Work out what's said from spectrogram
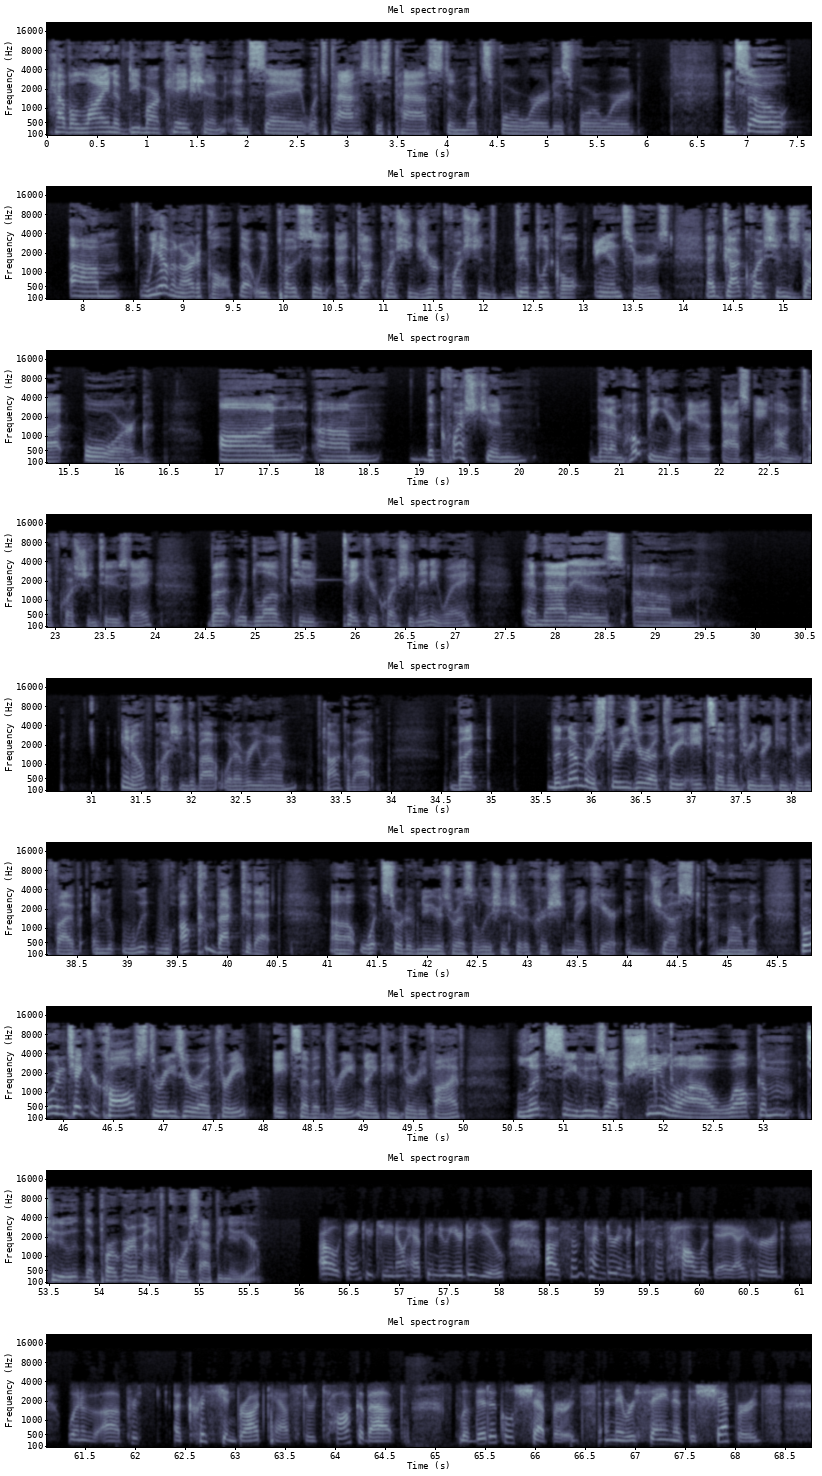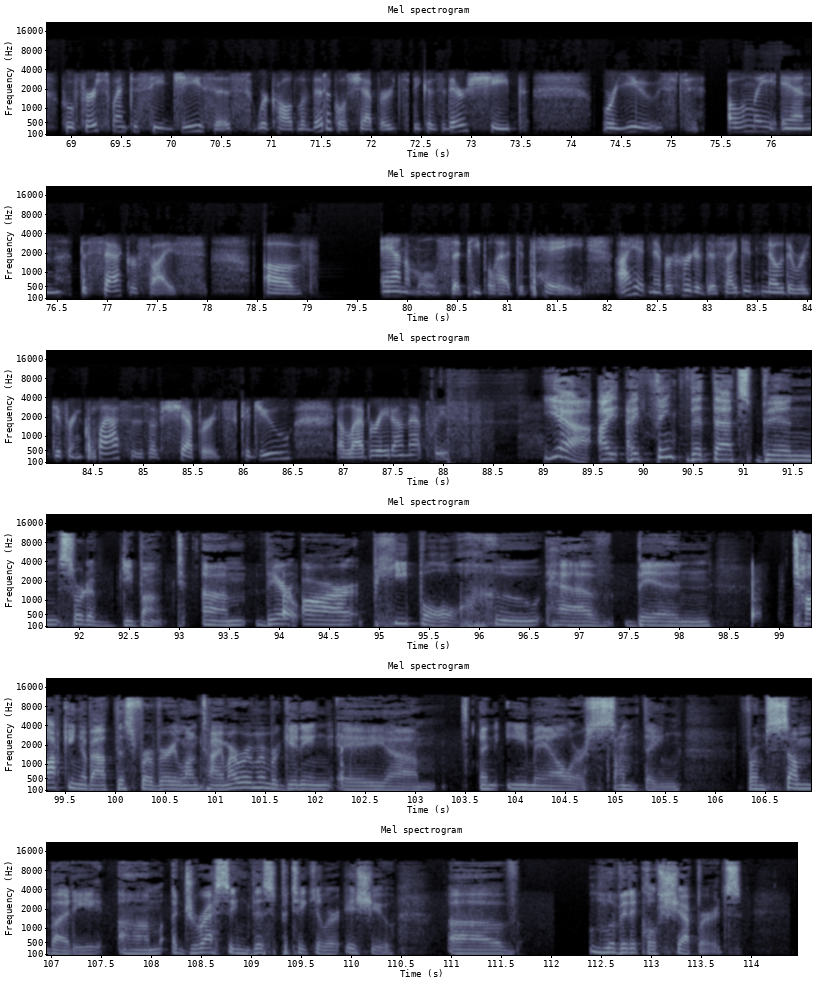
have a line of demarcation and say what's past is past and what's forward is forward? And so um, we have an article that we've posted at Got Questions Your Questions Biblical Answers at gotquestions.org on um, the question that I'm hoping you're asking on Tough Question Tuesday, but would love to take your question anyway. And that is, um, you know, questions about whatever you want to talk about. But the number is 303-873-1935 and we, i'll come back to that uh, what sort of new year's resolution should a christian make here in just a moment. But we're going to take your calls 303-873-1935 let's see who's up. Sheila welcome to the program and of course happy new year. Oh, thank you, Gino. Happy New Year to you. Uh, sometime during the Christmas holiday, I heard one of uh, a Christian broadcaster talk about Levitical shepherds, and they were saying that the shepherds who first went to see Jesus were called Levitical shepherds because their sheep were used only in the sacrifice of animals that people had to pay. I had never heard of this. I didn't know there were different classes of shepherds. Could you elaborate on that, please? Yeah, I, I think that that's been sort of debunked. Um, there oh. are people who have been talking about this for a very long time. I remember getting a um, an email or something from somebody um, addressing this particular issue of Levitical shepherds.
